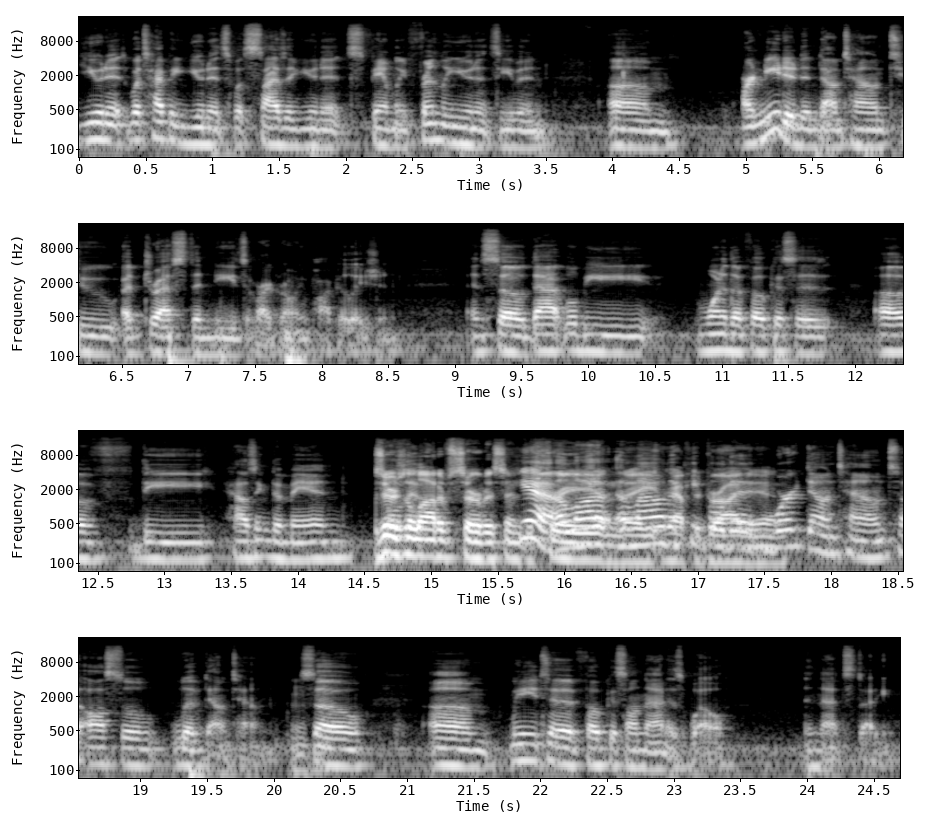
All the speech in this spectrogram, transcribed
unit, what type of units, what size of units, family friendly units, even. Um, are needed in downtown to address the needs of our growing population. And so that will be one of the focuses of the housing demand. There's a lot of service industry. Yeah, a lot of allow the people that work downtown to also live downtown. Mm-hmm. So um, we need to focus on that as well in that study.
